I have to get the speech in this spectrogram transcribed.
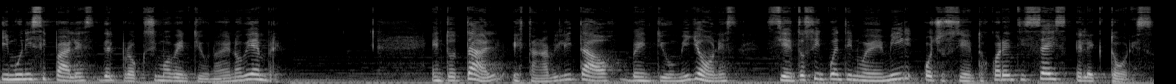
y municipales del próximo 21 de noviembre. En total están habilitados 21.159.846 electores.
